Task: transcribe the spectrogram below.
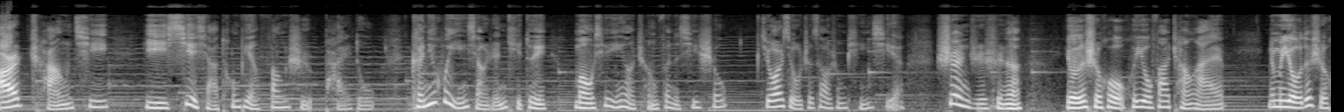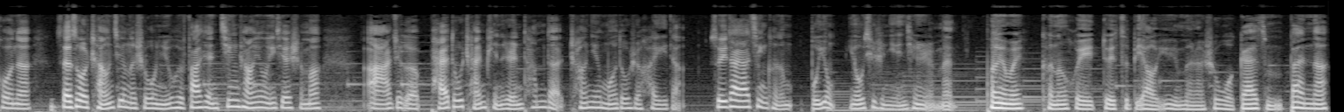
而长期。以泻下通便方式排毒，肯定会影响人体对某些营养成分的吸收，久而久之造成贫血，甚至是呢，有的时候会诱发肠癌。那么有的时候呢，在做肠镜的时候，你就会发现，经常用一些什么啊这个排毒产品的人，他们的肠黏膜都是黑的。所以大家尽可能不用，尤其是年轻人们。朋友们可能会对此比较郁闷了，说我该怎么办呢？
